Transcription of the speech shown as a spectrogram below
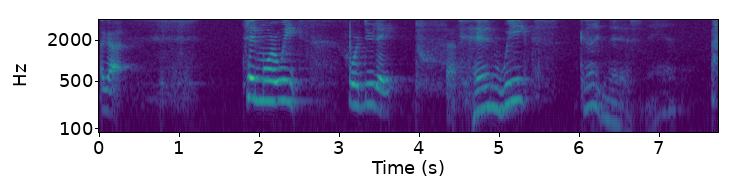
I got 10 more weeks for due date. Ten weeks? Goodness, man.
